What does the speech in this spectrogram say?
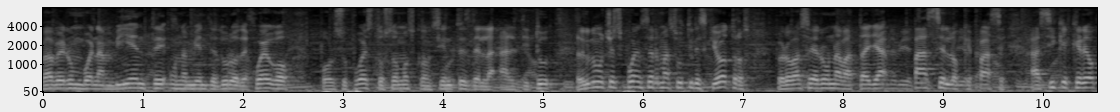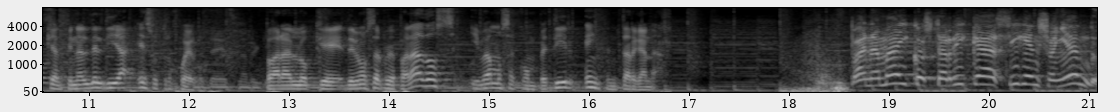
va a haber un buen ambiente, un ambiente duro de juego. Por supuesto, somos conscientes de la altitud. Algunos muchachos pueden ser más útiles que otros, pero va a ser una batalla pase lo que pase. Así que creo que al final del día es otro juego. Para lo que debemos estar preparados y vamos a competir e intentar ganar. Panamá y Costa Rica siguen soñando.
